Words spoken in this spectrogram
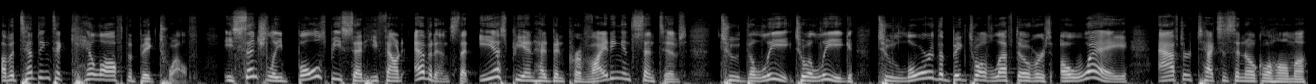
of attempting to kill off the Big 12. Essentially, Bowlesby said he found evidence that ESPN had been providing incentives to the league to a league to lure the Big 12 leftovers away after Texas and Oklahoma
